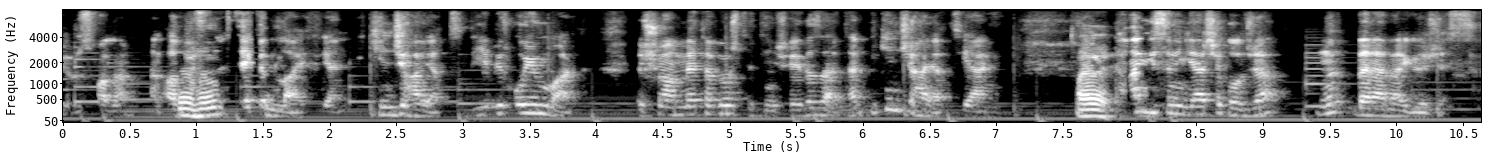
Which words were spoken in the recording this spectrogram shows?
diyoruz falan. Yani adı üstünde Second Life yani ikinci hayat diye bir oyun vardı. Ve şu an Metaverse dediğin şey de zaten ikinci hayat yani Evet. hangisinin gerçek olacağını beraber göreceğiz.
